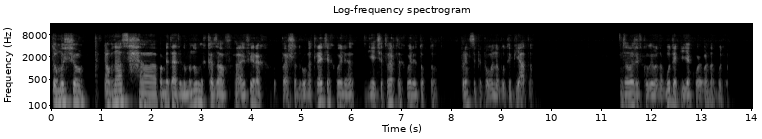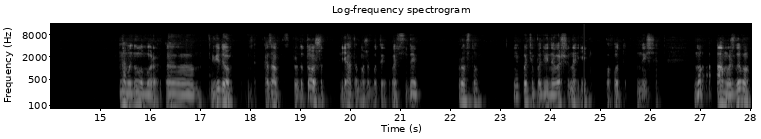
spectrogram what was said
Тому що в нас, пам'ятаєте, на минулих казав ефірах перша, друга, третя хвиля, є четверта хвиля, тобто, в принципі, повинна бути п'ята. Залежить, коли вона буде і якою вона буде. На минулому е, відео казав з того, що п'ята може бути ось сюди просто, і потім подвійна вершина і поход нижче. Ну, а можливо,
